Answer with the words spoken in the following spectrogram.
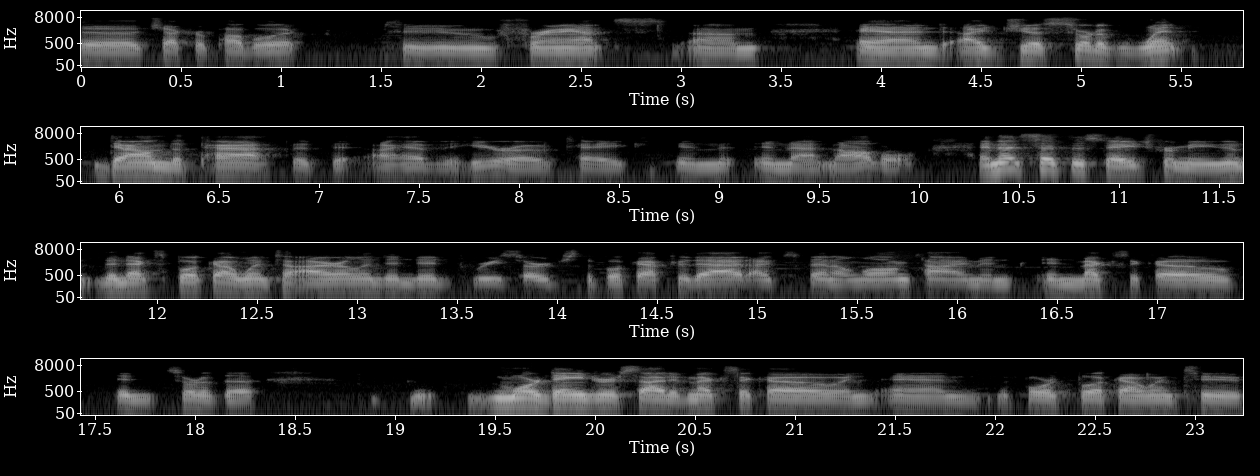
to Czech Republic to France. Um, and I just sort of went down the path that the, I have the hero take in in that novel, and that set the stage for me. The, the, next book, I went to Ireland and did research. The book after that, I spent a long time in in Mexico, in sort of the more dangerous side of Mexico, and and the fourth book, I went to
